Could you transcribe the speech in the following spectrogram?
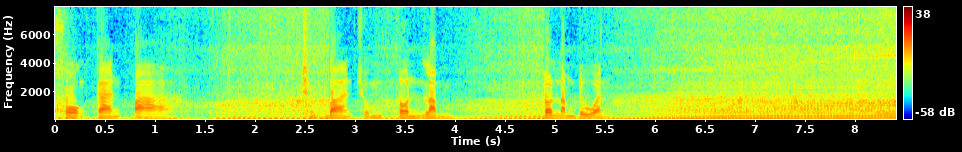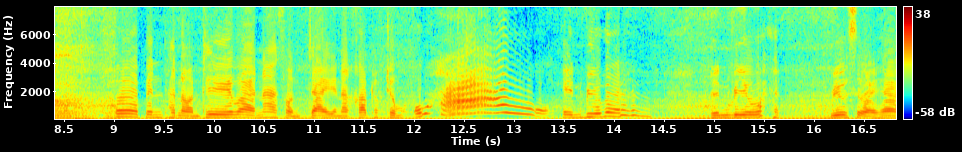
โครงการป่าชบ้านชมต้นลำต้นลำดวนเออเป็นถนนที่ว่าน่าสนใจนะครับท่านผู้ชม โอ้ว้าว เห็นวิวไหมเห็นวิว วิวสวยค่ะ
